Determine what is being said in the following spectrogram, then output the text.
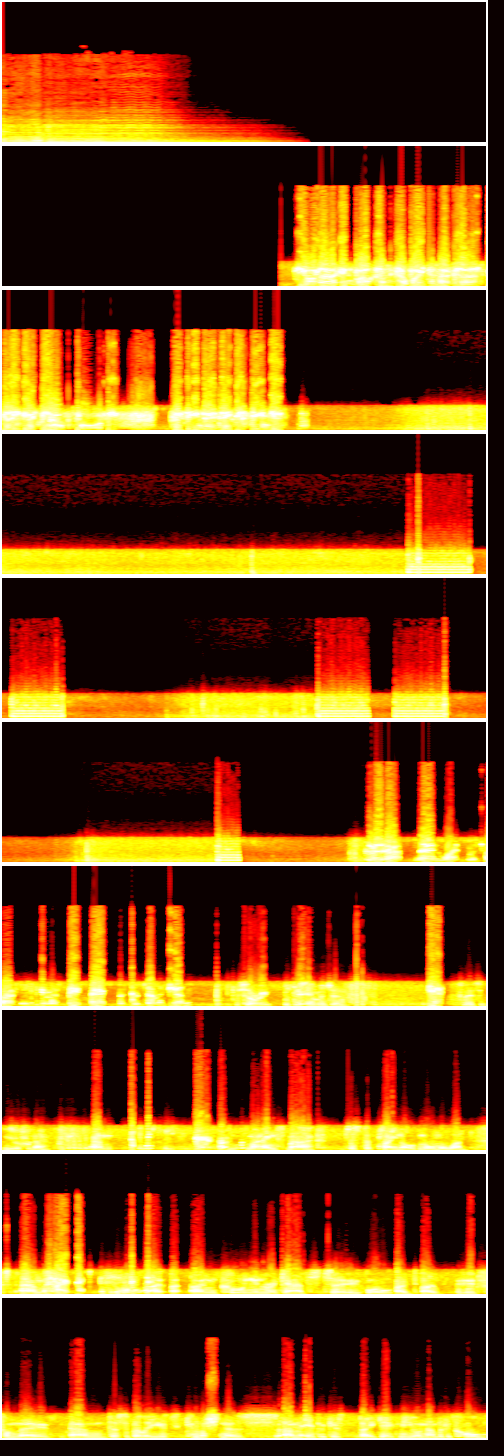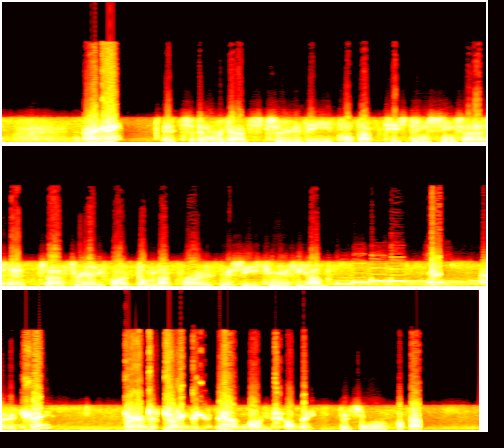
Kia and welcome to Waitemata District Health Board. Please note the extension. Good afternoon, Waitemata Consumer Feedback. This is Imogen. Sorry, is it Imogen? Yes. That's a beautiful name. Um, my name's Mark, just a plain old normal one. Um, I, I, I'm calling in regards to, well, I, I've heard from the um, Disability Commissioner's um, advocate, they gave me your number to call. Um, Okay. It's in regards to the pop-up testing centre at uh, 385 Don Buck Road, Massey Community Hub. Okay. Sorry, I'm just jotting these down while you tell me That's all right. about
